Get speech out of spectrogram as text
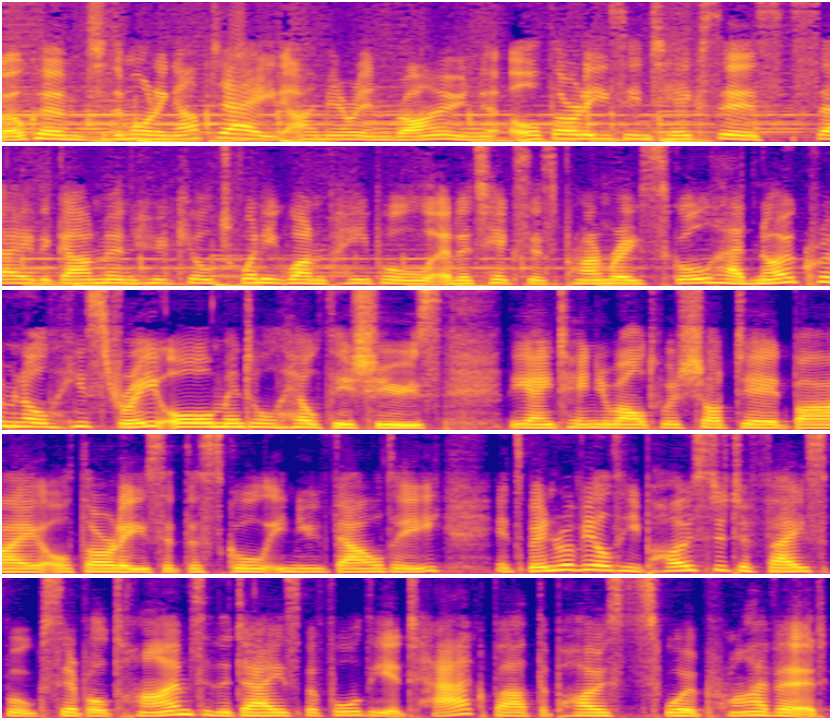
Welcome to the morning update. I'm Erin Roan. Authorities in Texas say the gunman who killed 21 people at a Texas primary school had no criminal history or mental health issues. The 18 year old was shot dead by authorities at the school in Uvalde. It's been revealed he posted to Facebook several times in the days before the attack, but the posts were private.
